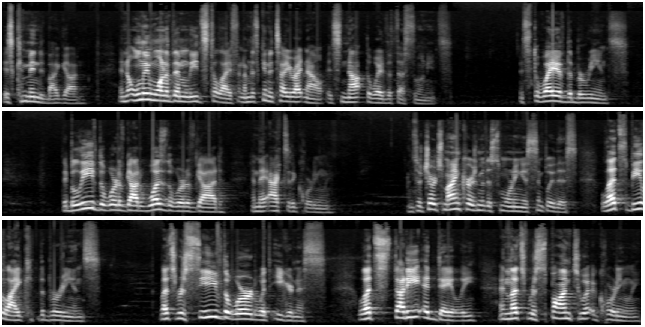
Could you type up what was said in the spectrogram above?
is commended by God. And only one of them leads to life. And I'm just going to tell you right now it's not the way of the Thessalonians, it's the way of the Bereans. They believed the Word of God was the Word of God, and they acted accordingly. And so, church, my encouragement this morning is simply this let's be like the Bereans. Let's receive the Word with eagerness. Let's study it daily, and let's respond to it accordingly.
